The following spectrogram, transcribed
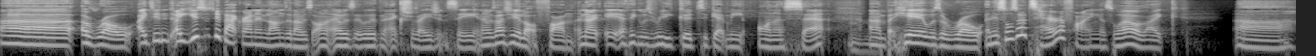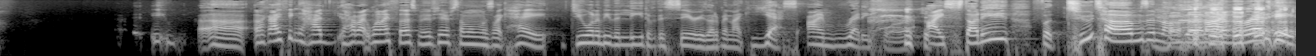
Uh, a role. I didn't. I used to do background in London. I was on. I was with an extras agency, and it was actually a lot of fun. And I, I think it was really good to get me on a set. Um, but here was a role, and it's also terrifying as well. Like, uh, uh, like I think had had I when I first moved here, if someone was like, "Hey, do you want to be the lead of this series?" I'd have been like, "Yes, I'm ready for it. I studied for two terms in London. I'm ready."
